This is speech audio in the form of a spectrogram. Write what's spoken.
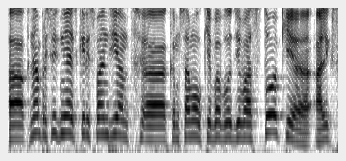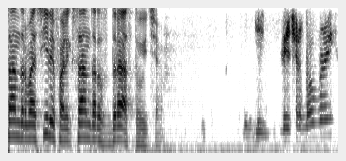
А, к нам присоединяется корреспондент э, комсомолки во Владивостоке Александр Васильев. Александр, здравствуйте. Вечер добрый.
